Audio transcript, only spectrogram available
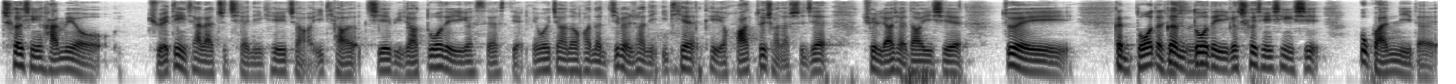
车型还没有决定下来之前，你可以找一条街比较多的一个 4S 店，因为这样的话呢，基本上你一天可以花最少的时间去了解到一些最更多的、就是、更多的一个车型信息，不管你的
